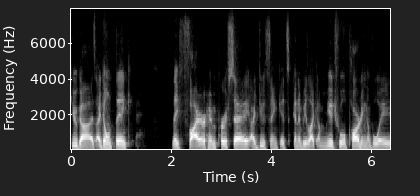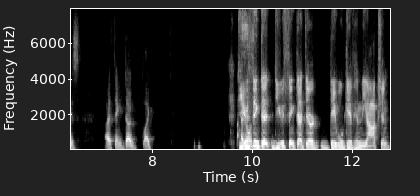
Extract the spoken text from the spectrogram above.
you guys. I don't think they fire him per se. I do think it's gonna be like a mutual parting of ways. I think Doug like. Do you think that? Do you think that they're they will give him the option?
